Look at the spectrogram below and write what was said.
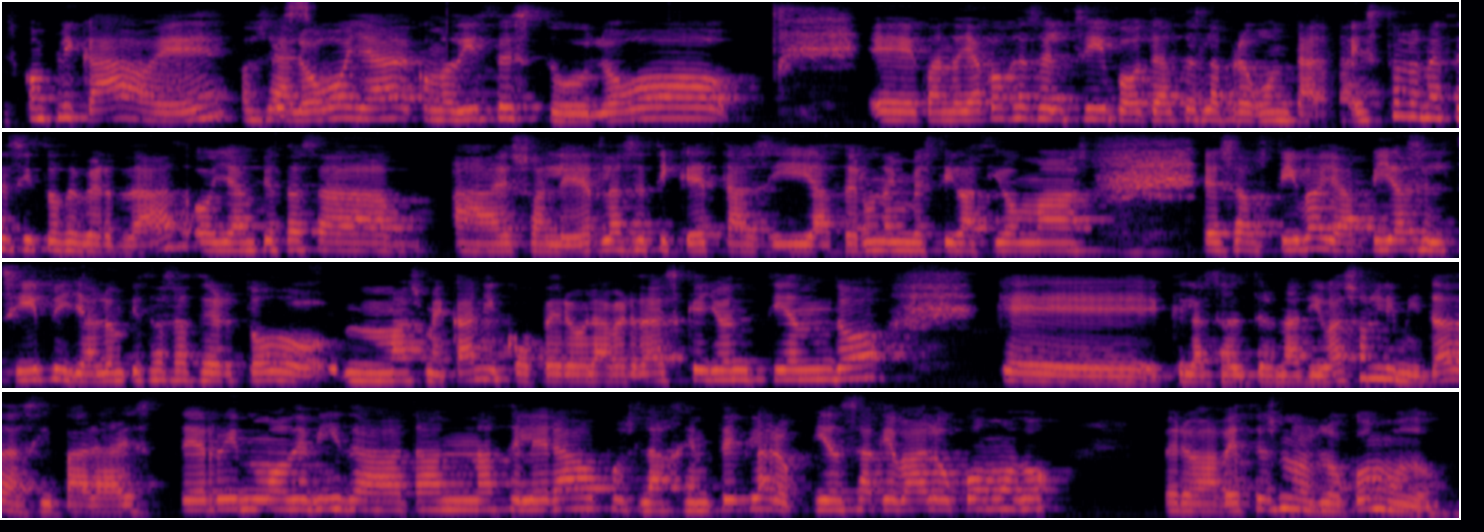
es complicado, ¿eh? O sea, luego ya, como dices tú, luego eh, cuando ya coges el chip o te haces la pregunta, ¿esto lo necesito de verdad? O ya empiezas a, eso, a leer las etiquetas y hacer una investigación más exhaustiva, ya pillas el chip y ya lo empiezas a hacer todo más mecánico. Pero la verdad es que yo entiendo que, que las alternativas son limitadas y para este ritmo de vida tan acelerado, pues la gente, claro, piensa que va a lo cómodo, pero a veces no es lo cómodo.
